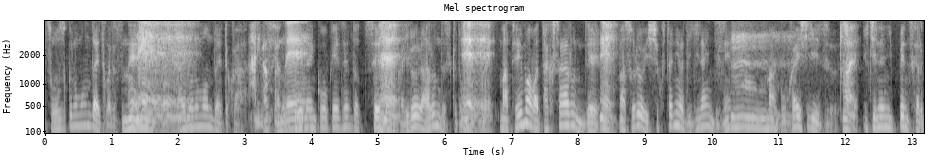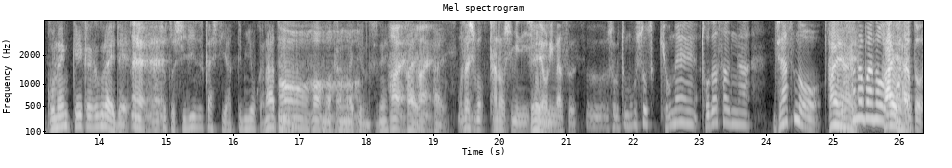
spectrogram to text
相続の問題とかですね、え。ー、買い物問題とかありますよね。青年後継制度制度とかいろいろあるんですけども、えー、まあテーマはたくさんあるんで、えー、まあそれを一緒くたにはできないんでね、まあ5回シリーズ、はい、1年に一遍ですから5年計画ぐらいでちょっとシリーズ化してやってみようかなというのを今考えてるんですね。はいはい、はい、私も楽しみにしております。それともう一つ去年戸田さんがジャズの幼な場の講座と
